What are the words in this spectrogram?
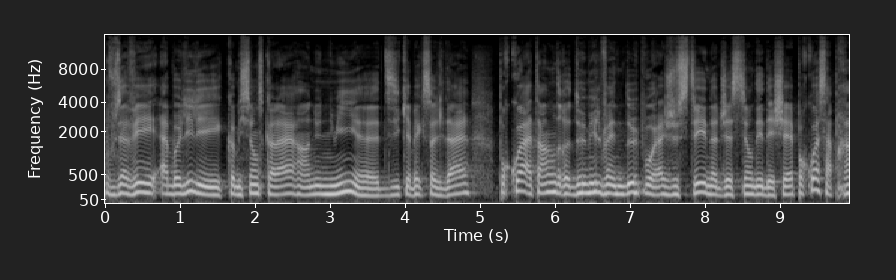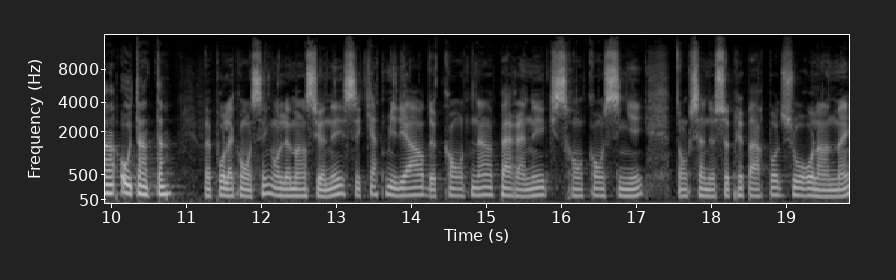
Vous avez aboli les commissions scolaires en une nuit, euh, dit Québec solidaire. Pourquoi attendre 2022 pour ajuster notre gestion des déchets? Pourquoi ça prend autant de temps? Ben, pour la consigne, on l'a mentionné, c'est 4 milliards de contenants par année qui seront consignés. Donc, ça ne se prépare pas du jour au lendemain.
